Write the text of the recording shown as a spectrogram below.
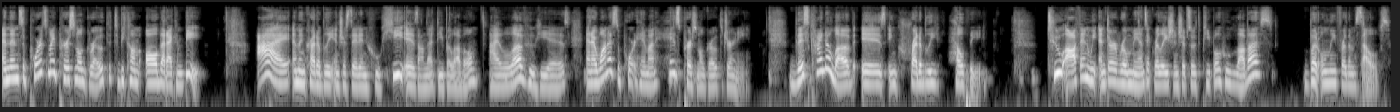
and then supports my personal growth to become all that I can be. I am incredibly interested in who he is on that deeper level. I love who he is and I want to support him on his personal growth journey. This kind of love is incredibly healthy. Too often we enter romantic relationships with people who love us, but only for themselves.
